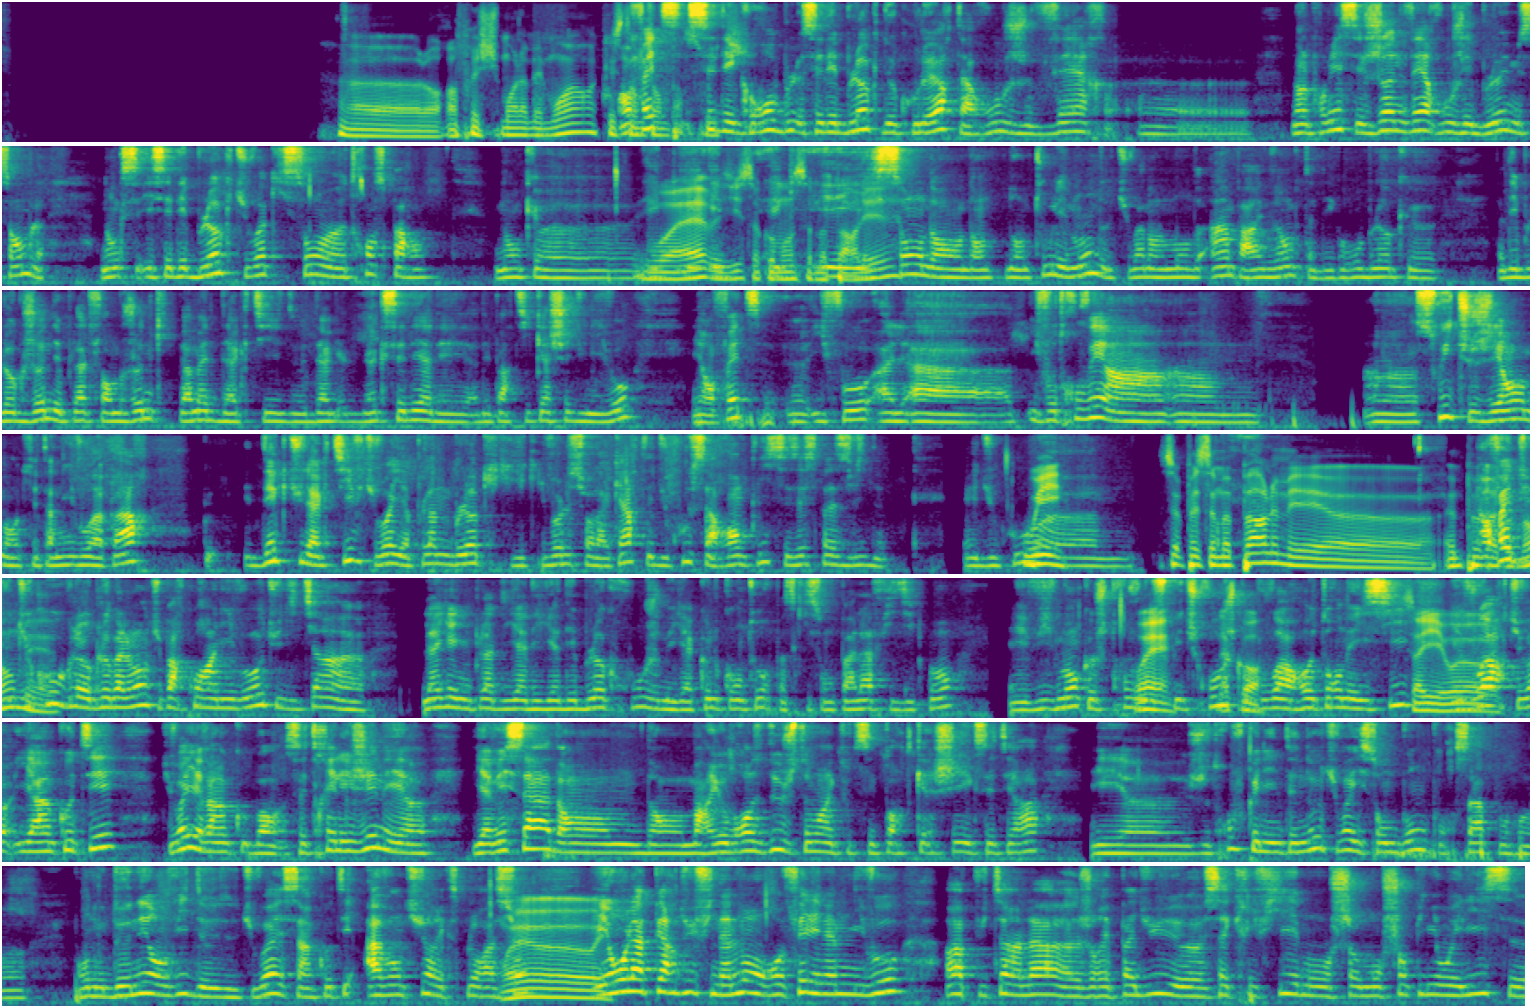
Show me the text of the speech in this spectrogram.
Euh, alors, rafraîchis-moi la mémoire. En fait, c'est des gros c'est des blocs de couleurs. Tu as rouge, vert. Euh, dans le premier, c'est jaune, vert, rouge et bleu, il me semble. Donc, et c'est des blocs, tu vois, qui sont euh, transparents. Donc, ouais, vas-y, ça commence à me parler. Ils sont dans, dans, dans, tous les mondes. Tu vois, dans le monde 1, par exemple, tu as des gros blocs, as des blocs jaunes, des plateformes jaunes qui te permettent d'accéder à des, à des parties cachées du niveau. Et en fait, euh, il, faut il faut trouver un, un, switch géant donc, qui est un niveau à part. Dès que tu l'actives, tu vois, il y a plein de blocs qui, qui, volent sur la carte et du coup, ça remplit ces espaces vides. Et du coup, oui. Euh, ça, ça, me parle, mais euh, un peu. En fait, du, coup, globalement, tu parcours un niveau, tu dis tiens, là il y a une plate, il y a, des, il y a des blocs rouges, mais il y a que le contour parce qu'ils sont pas là physiquement. Et vivement que je trouve le switch rouge pour pouvoir retourner ici et voir. Tu vois, il y a un côté, tu vois, il y avait un bon, c'est très léger, mais euh, il y avait ça dans, dans, Mario Bros 2 justement avec toutes ces portes cachées, etc. Et euh, je trouve que Nintendo, tu vois, ils sont bons pour ça, pour euh, pour nous donner envie de, tu vois, c'est un côté aventure, exploration. et on l'a perdu finalement, on refait les mêmes niveaux. Ah putain, là, j'aurais pas dû sacrifier mon, mon champignon hélice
